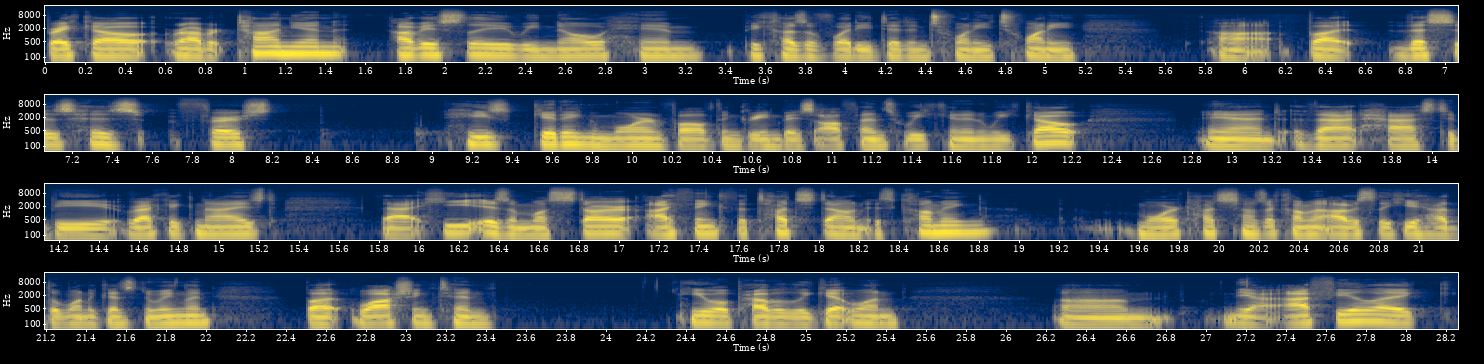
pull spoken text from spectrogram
break out Robert Tonyan. Obviously, we know him because of what he did in 2020, uh, but this is his first. He's getting more involved in Green Bay's offense week in and week out and that has to be recognized that he is a must start. I think the touchdown is coming. More touchdowns are coming. Obviously, he had the one against New England, but Washington, he will probably get one. Um, yeah, I feel like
